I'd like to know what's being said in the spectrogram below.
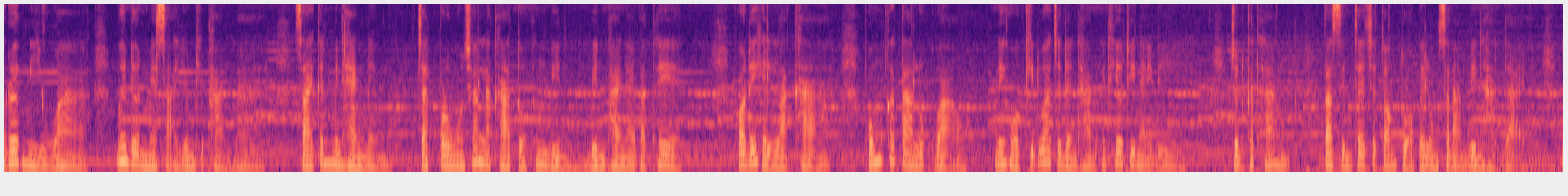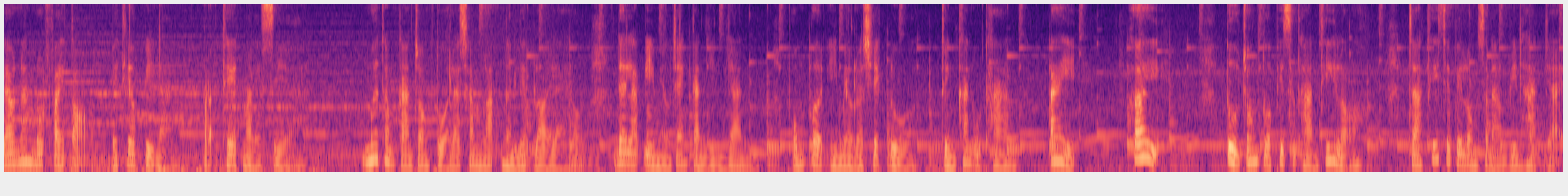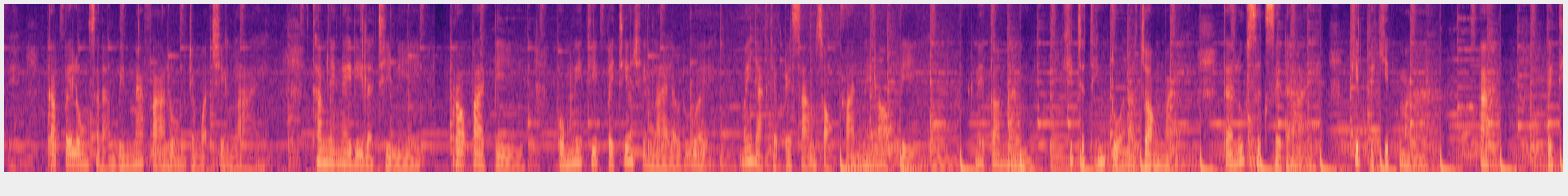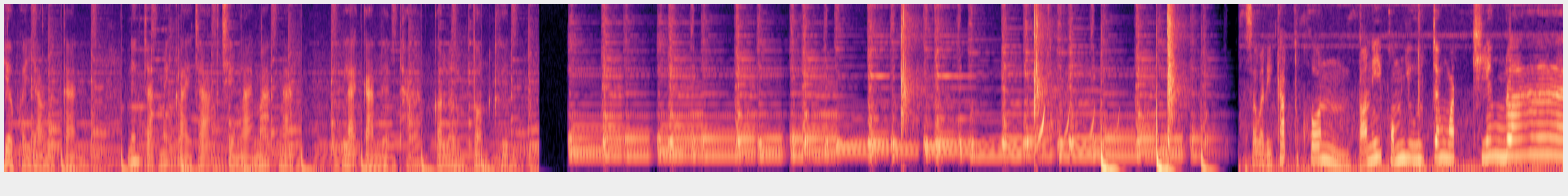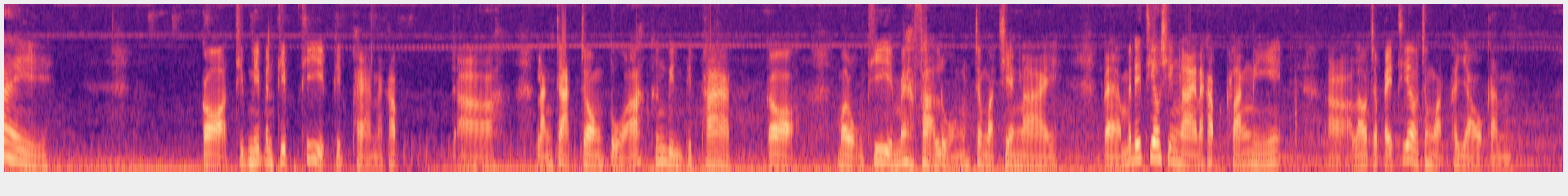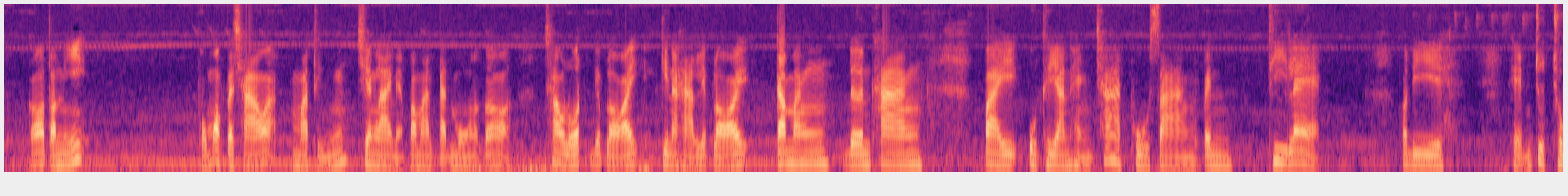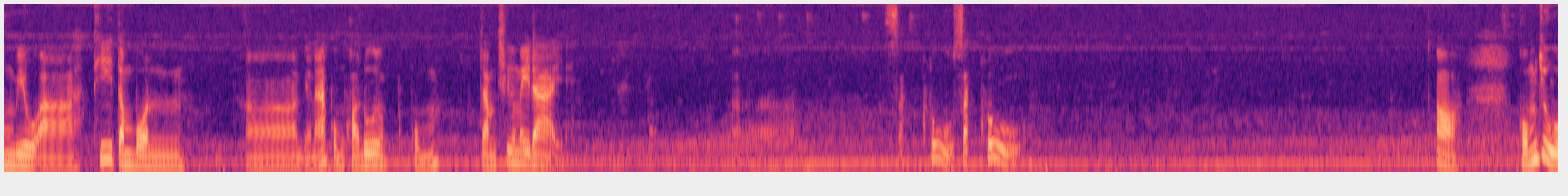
เรื่องมีอยู่ว่าเมื่อเดือนเมษายนที่ผ่านมา สายการบินแห่งหนึ่ง จัดโปรโมชั่นราคาตั๋วเครื่องบิน บินภายในประเทศ พอได้เห็นราคา ผมก็ตาลุกวาว ในหัวคิดว่าจะเดินทางไปเที่ยวที่ไหนดี จนกระทั่ง ตัดสินใจจะจองตั๋วไปลงสนามบินหาดใหญ่ แล้วนั่งรถไฟต่อไปเที่ยวปีนัง ประเทศมาเลเซีย เมื่อทำการจองตั๋วและชำระเงินเรียบร้อยแล้ว ได้รับอีเมลแจ้งการยืนยัน ผมเปิดอีเมลและเช็คดู ถึงขั้นอุทาน ไอ้ เฮ้ย ตู่จองตั๋วผิดสถานที่เหรอ จากที่จะไปลงสนามบินหาดใหญ่ กลับไปลงสนามบินแม่ฟ้าหลวงจังหวัดเชียงรายทำยังไงดีล่ะทีนี้ เพราะปลายปี ผมมีทริปไปเที่ยวเชียงรายแล้วด้วย ไม่อยากจะไปซ้ำสองครั้งในรอบปี ในตอนนั้นคิดจะทิ้งตั๋วแล้วจองใหม่ แต่รู้สึกเสียดาย คิดไปคิดมา อะ ไปเที่ยวพะเยาแล้วกัน เนื่องจากไม่ไกลจากเชียงรายมากนัก และการเดินทางก็เริ่มต้นขึ้น สวัสดีครับทุกคน ตอนนี้ผมอยู่จังหวัดเชียงราย ก็ทริปนี้เป็นทริปที่ผิดแผนนะครับ หลังจากจองตั๋วเครื่องบินผิดพลาด ก็มาลงที่แม่ฟ้าหลวงจังหวัดเชียงราย แต่ไม่ได้เที่ยวเชียงรายนะครับ ครั้งนี้เราจะไปเที่ยวจังหวัดพะเยากัน ก็ตอนนี้ ผมออกแต่เช้าอะ มาถึงเชียงรายเนี่ยประมาณ8ปดโมงแล้วก็เช่ารถเรียบร้อย กินอาหารเรียบร้อยกำลังเดินทาง ไปอุทยานแห่งชาติภูซางเป็นที่แรก พอดีเห็นจุดชมวิวอ่าที่ตำบลเอ่อเดี๋ยวนะผมขอดูผมจำชื่อไม่ได้เอ่อสักครู่สักครู่อ๋อผมอยู่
